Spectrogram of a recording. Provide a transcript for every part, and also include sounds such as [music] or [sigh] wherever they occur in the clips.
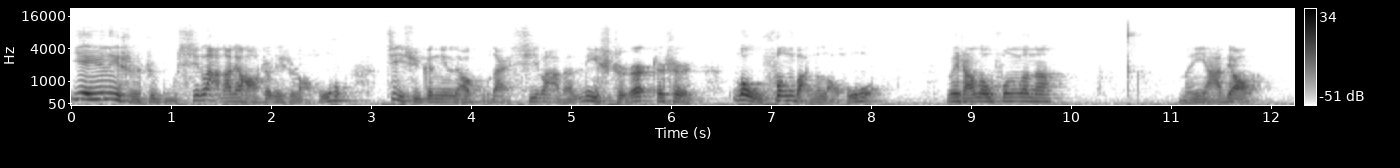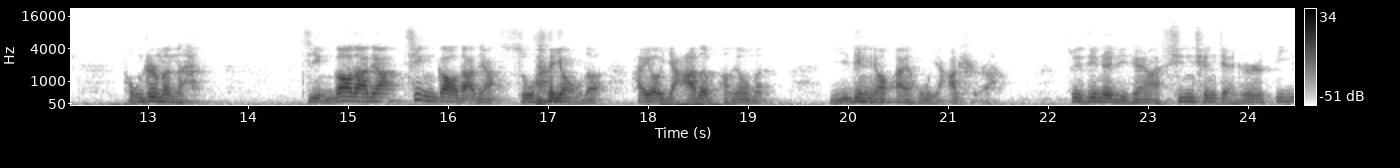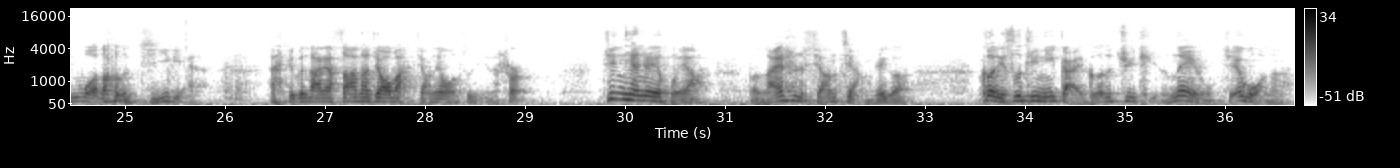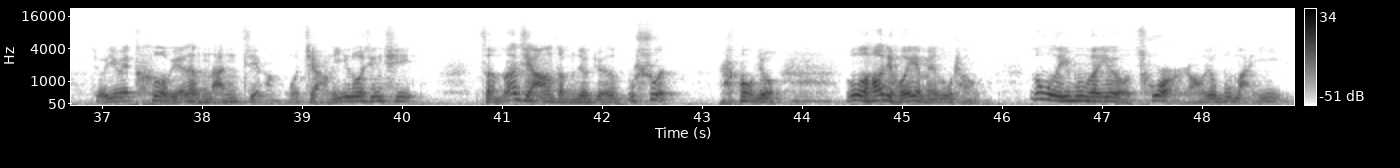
业余历史之古希腊，大家好，这里是老胡胡，继续跟您聊古代希腊的历史。这是漏风版的老胡胡，为啥漏风了呢？门牙掉了，同志们呢？警告大家，警告大家，所有的还有牙的朋友们，一定要爱护牙齿啊！最近这几天啊，心情简直是低落到了极点。哎，就跟大家撒撒娇吧，讲讲我自己的事儿。今天这一回啊，本来是想讲这个克里斯提尼改革的具体的内容，结果呢，就因为特别的难讲，我讲了一多星期，怎么讲怎么就觉得不顺，然后就录了好几回也没录成，录了一部分又有错儿，然后又不满意，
